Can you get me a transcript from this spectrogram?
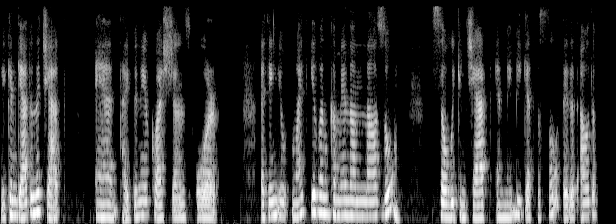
You can get in the chat and type in your questions, or I think you might even come in on uh, Zoom so we can chat and maybe get facilitated out of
